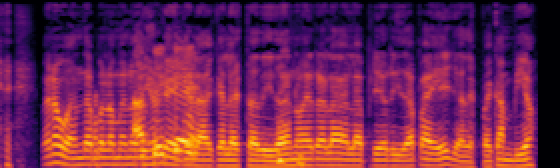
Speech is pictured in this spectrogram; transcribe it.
bueno, Wanda por lo menos Así dijo que, que- que la, que la estadidad no era la, la prioridad para ella, después cambió.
